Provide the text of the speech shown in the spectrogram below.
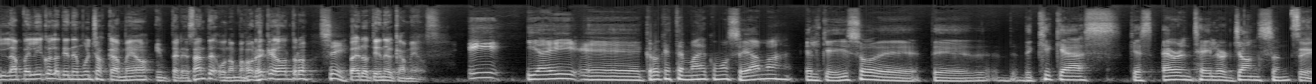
la película tiene muchos cameos interesantes, unos mejores que otros, Sí. pero tiene cameos. Y, y ahí eh, creo que este más, ¿cómo se llama? El que hizo de, de, de, de Kick-Ass, que es Aaron Taylor Johnson. Sí.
